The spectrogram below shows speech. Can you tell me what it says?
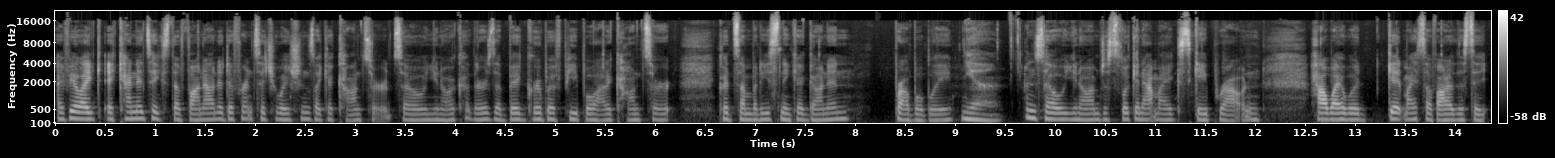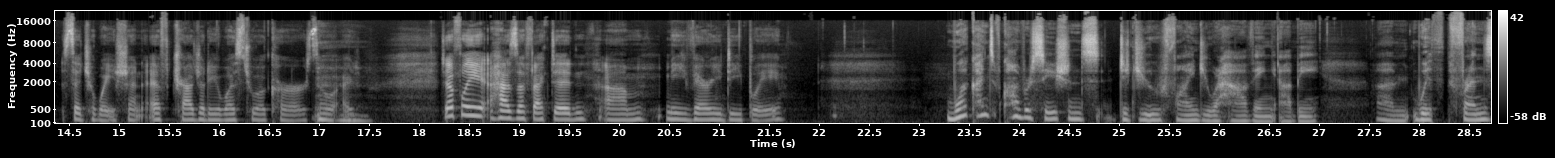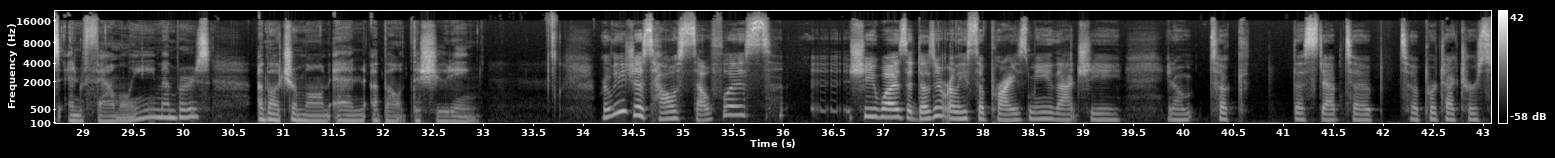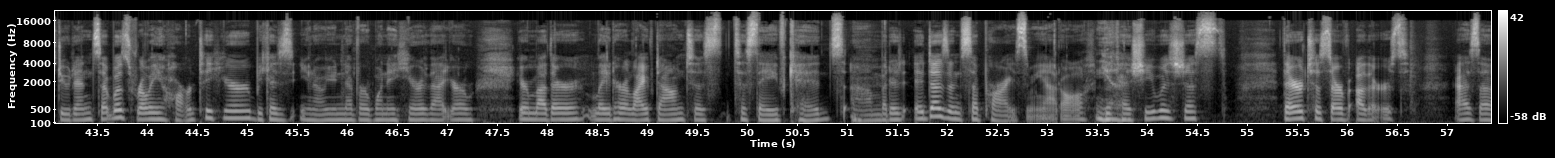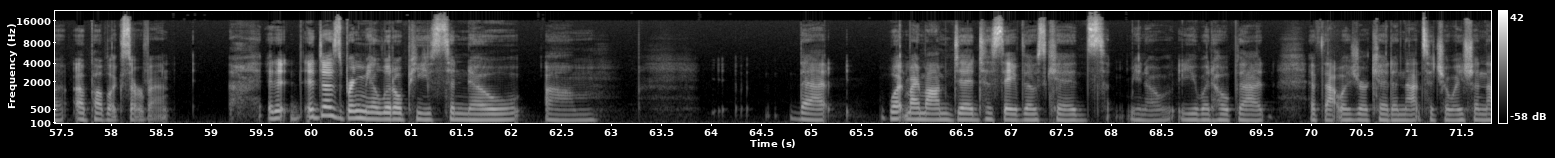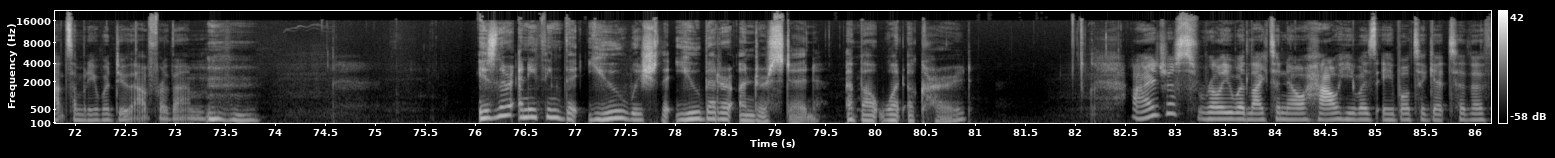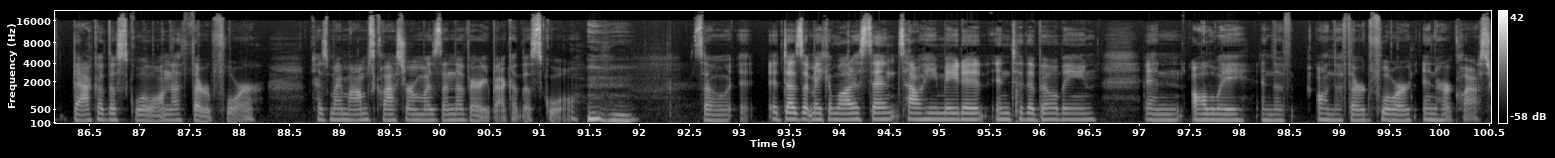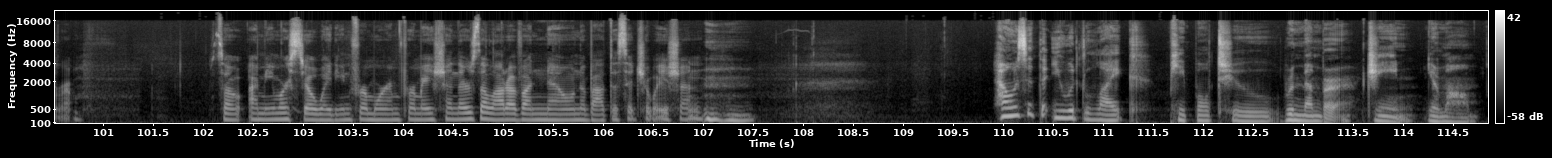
I feel like it kind of takes the fun out of different situations, like a concert. So, you know, there's a big group of people at a concert. Could somebody sneak a gun in? Probably. Yeah. And so, you know, I'm just looking at my escape route and how I would get myself out of the situation if tragedy was to occur. So, mm-hmm. I definitely has affected um, me very deeply. What kinds of conversations did you find you were having, Abbey? Um, with friends and family members about your mom and about the shooting? Really, just how selfless she was. It doesn't really surprise me that she, you know, took the step to to protect her students. It was really hard to hear because you know you never want to hear that your your mother laid her life down to to save kids. Um, but it, it doesn't surprise me at all yeah. because she was just there to serve others as a, a public servant. It, it, it does bring me a little peace to know um, that what my mom did to save those kids, you know, you would hope that if that was your kid in that situation, that somebody would do that for them. Mm-hmm. Is there anything that you wish that you better understood about what occurred? I just really would like to know how he was able to get to the back of the school on the third floor because my mom's classroom was in the very back of the school. Mm-hmm. So it, it, doesn't make a lot of sense how he made it into the building and all the way in the on the third floor in her classroom. So I mean, we're still waiting for more information. There's a lot of unknown about the situation. Mm-hmm. How is it that you would like people to remember Jean, your mom?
